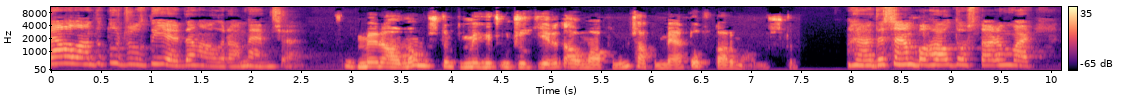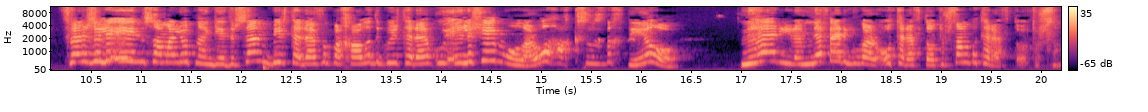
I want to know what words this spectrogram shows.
mən alanda da ucuzlu yerdən alıram həmişə. Ben almamıştım ki. Ben hiç ucuz yere de almaya pulum çatmıyor. Benim dostlarım almıştı. Hə də sənin bahalı dostların var. Fərz elə eyni samolyotla gedirsən, bir tərəfi baxalıdır, bir tərəf o elə şey mi olar? O haqsızlıqdır o. Nə deyirəm, nə fərqi var o tərəfdə otursan, bu tərəfdə otursan?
